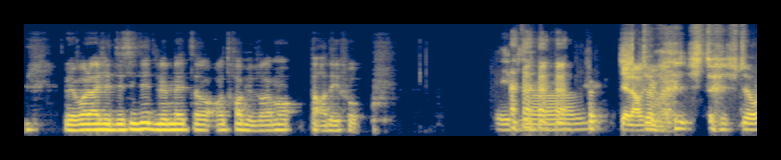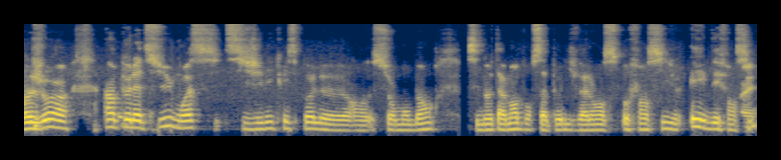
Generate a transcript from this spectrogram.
mais voilà, j'ai décidé de le mettre en, 3, mais vraiment par défaut. Eh bien, je, te, rejoins un peu là-dessus. Moi, si, j'ai mis Chris Paul euh, sur mon banc, c'est notamment pour sa polyvalence offensive et défensive.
